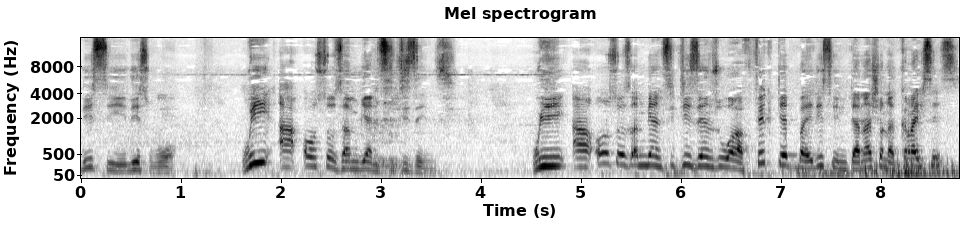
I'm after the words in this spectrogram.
this, this war. We are also Zambian citizens. We are also Zambian citizens who are affected by this international crisis.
